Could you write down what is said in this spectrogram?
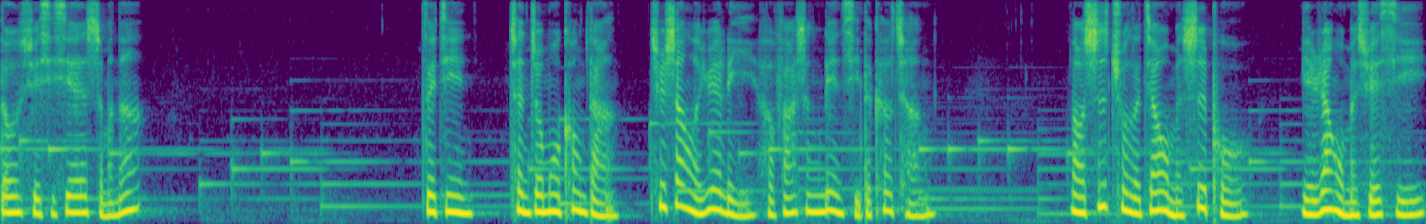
都学习些什么呢？最近趁周末空档去上了乐理和发声练习的课程。老师除了教我们视谱，也让我们学习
